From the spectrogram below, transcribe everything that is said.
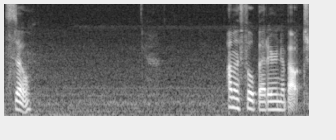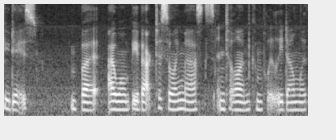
So, I'm going to feel better in about two days, but I won't be back to sewing masks until I'm completely done with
